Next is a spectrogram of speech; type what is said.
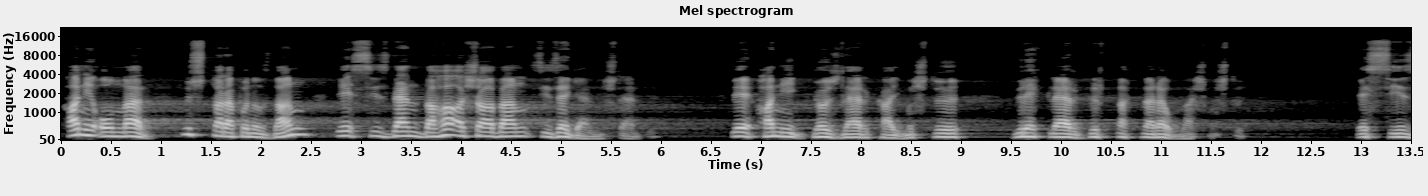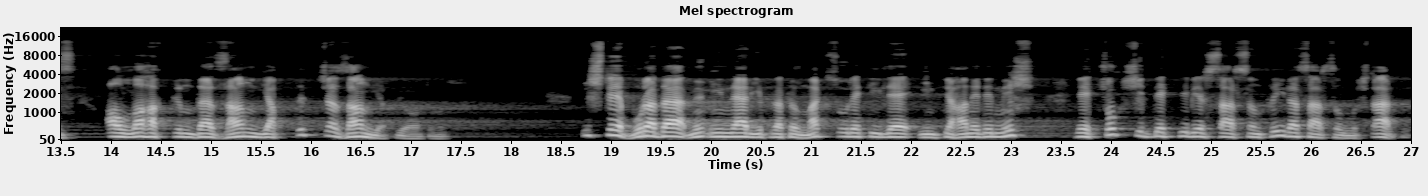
Hani onlar üst tarafınızdan ve sizden daha aşağıdan size gelmişlerdi. Ve hani gözler kaymıştı, yürekler gırtlaklara ulaşmıştı. Ve siz Allah hakkında zan yaptıkça zan yapıyordunuz. İşte burada müminler yıpratılmak suretiyle imtihan edilmiş ve çok şiddetli bir sarsıntıyla sarsılmışlardı.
